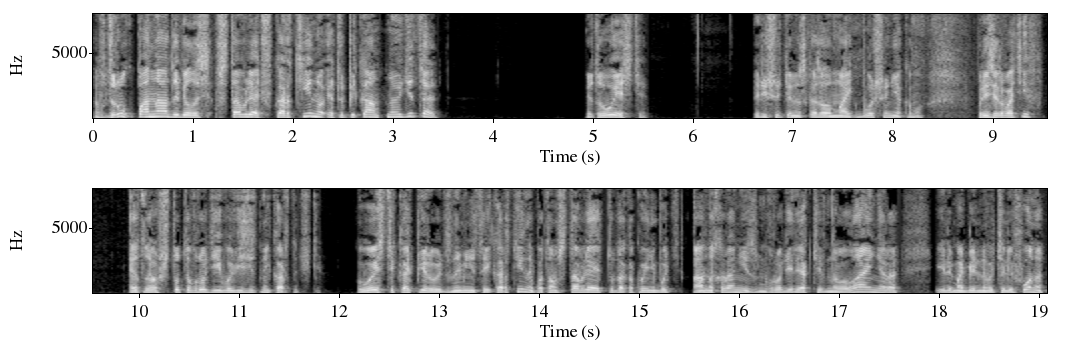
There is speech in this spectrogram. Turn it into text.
вдруг понадобилось вставлять в картину эту пикантную деталь? Это Уэсти, — решительно сказал Майк, — больше некому. Презерватив — это что-то вроде его визитной карточки. Уэсти копирует знаменитые картины, потом вставляет туда какой-нибудь анахронизм, вроде реактивного лайнера или мобильного телефона,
